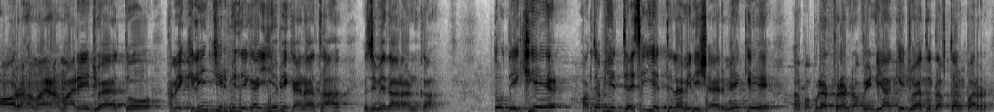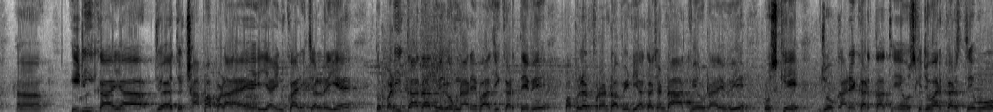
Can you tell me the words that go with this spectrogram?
और हमारे हमारे जो है तो हमें क्लीन चिट भी देगा ये भी कहना था ज़िम्मेदारान का। तो देखिए, और जब ये, जैसे ही ये इत्तला मिली शहर में कि पॉपुलर फ्रंट ऑफ़ इंडिया के जो है तो दफ्तर पर ईडी का या जो है तो छापा पड़ा है या इंक्वायरी चल रही है तो बड़ी तादाद में लोग नारेबाजी करते हुए पॉपुलर फ्रंट ऑफ़ इंडिया का झंडा हाथ में उठाए हुए उसके जो कार्यकर्ता थे, उसके जो वर्कर्स थे, वो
